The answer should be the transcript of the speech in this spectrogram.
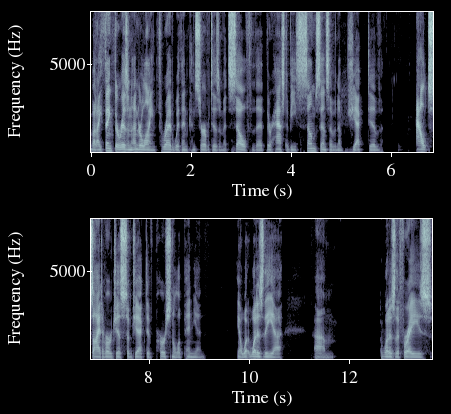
But I think there is an underlying thread within conservatism itself that there has to be some sense of an objective outside of our just subjective personal opinion. You know, what what is the uh, um, what is the phrase?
